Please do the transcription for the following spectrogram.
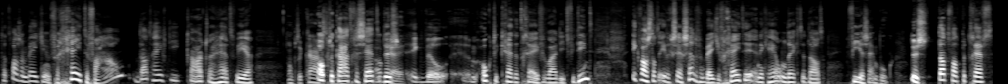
Dat was een beetje een vergeten verhaal. Dat heeft die Carter het weer op de kaart, op de kaart gezet. Dus ik wil hem ook de credit geven waar hij het verdient. Ik was dat eerlijk gezegd zelf een beetje vergeten en ik herontdekte dat via zijn boek. Dus dat wat betreft,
